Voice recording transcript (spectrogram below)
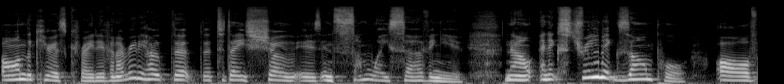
on The Curious Creative, and I really hope that the, today's show is in some way serving you. Now, an extreme example of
